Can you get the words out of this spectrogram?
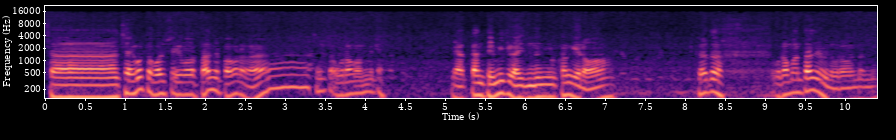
자, 자, 이것도 보십시오. 이거. 아, 진짜 우람합니다. 약간 데미지가 있는 관계로. 그래도 우람한 단열입니다. 우람한 단열.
